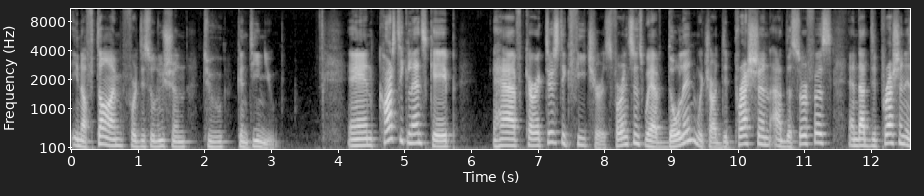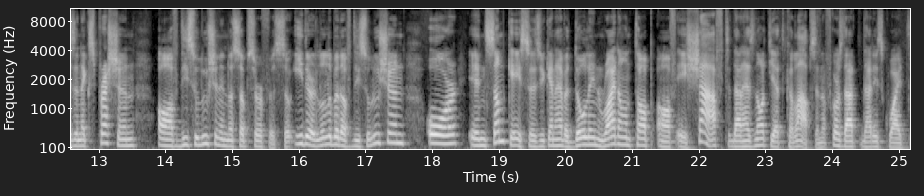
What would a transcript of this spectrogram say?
enough time for dissolution to continue. And karstic landscape have characteristic features. For instance, we have doline, which are depression at the surface, and that depression is an expression of dissolution in the subsurface. So either a little bit of dissolution or in some cases you can have a doline right on top of a shaft that has not yet collapsed. And of course that, that is quite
